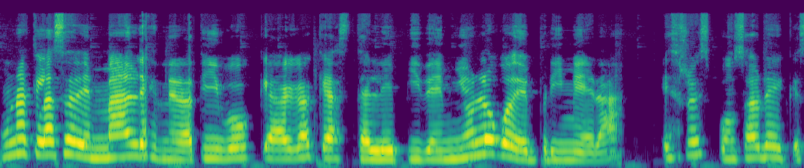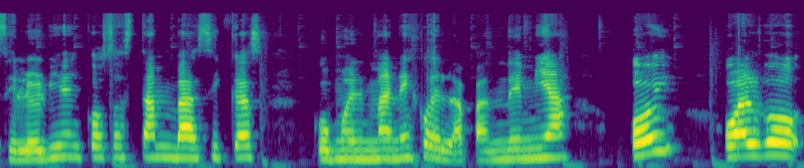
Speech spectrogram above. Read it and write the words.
Una clase de mal degenerativo que haga que hasta el epidemiólogo de primera es responsable de que se le olviden cosas tan básicas como el manejo de la pandemia hoy o algo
